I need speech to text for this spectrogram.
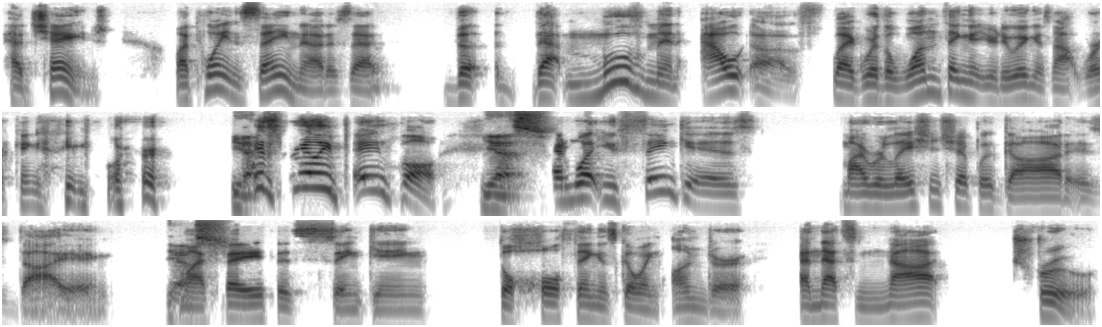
had changed. My point in saying that is that the that movement out of like where the one thing that you're doing is not working anymore. Yes. It's really painful. Yes. And what you think is my relationship with God is dying. Yes. My faith is sinking. The whole thing is going under. And that's not true.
